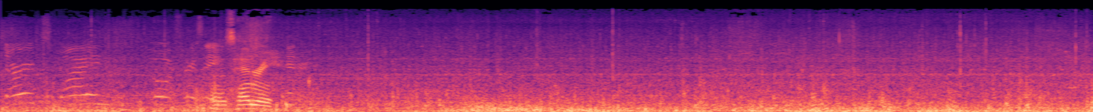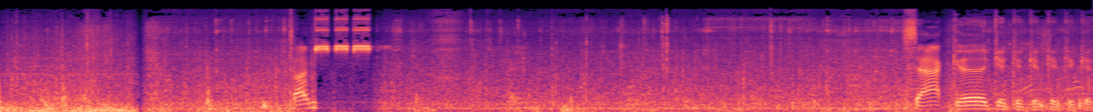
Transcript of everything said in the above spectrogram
starts wide. That was Henry. Time? Zach, good, good, good, good, good, good, good.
